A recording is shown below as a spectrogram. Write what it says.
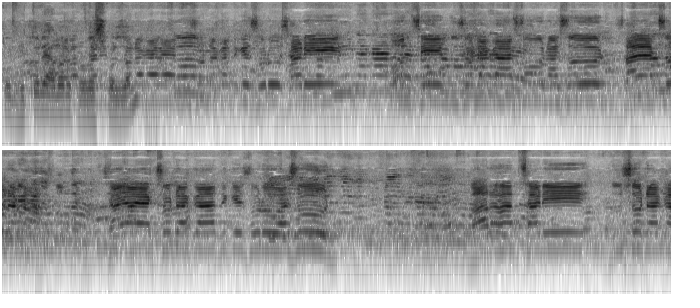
তো ভিতরে আবার প্রবেশ করলাম। টাকা থেকে শুরু শাড়ি হোলসেল দুশো টাকা আসুন আসুন ছায়া একশো টাকা। ছায়া একশো টাকা থেকে শুরু আসুন। বারো হাত শাড়ি দুশো টাকা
